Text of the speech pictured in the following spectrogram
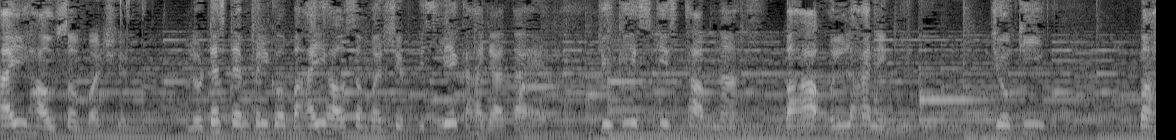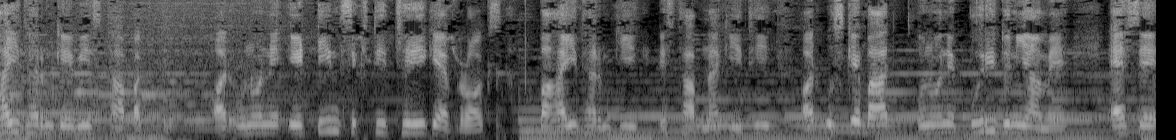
Baha'i House of Worship. Lotus Temple को बहाई हाउस ऑफ़ वर्शिप इसलिए कहा जाता है क्योंकि इसकी स्थापना बहा उल्लाह ने की थी, जो कि बहाई धर्म के भी स्थापक थे। और उन्होंने 1863 के अप्रोक्स बहाई धर्म की स्थापना की थी और उसके बाद उन्होंने पूरी दुनिया में ऐसे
